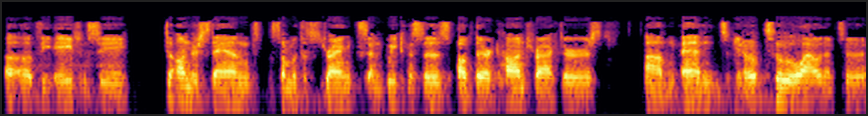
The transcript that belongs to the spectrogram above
of the agency to understand some of the strengths and weaknesses of their contractors, um, and you know to allow them to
